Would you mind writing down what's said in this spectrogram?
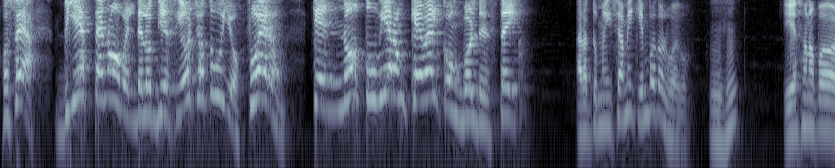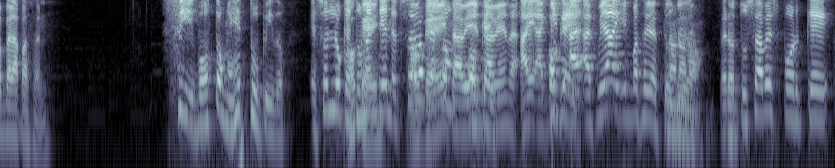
o sea, 10 Nobel de los 18 tuyos fueron que no tuvieron que ver con Golden State. Ahora tú me dices a mí quién votó el juego. Y eso no puede volver a pasar. Sí, Boston es estúpido. Eso es lo que tú no entiendes. ¿Tú sabes lo que son? está bien, está bien. Ay, aquí- ok. al, al final, ¿quién va a ser el No, estúpido? no, no. Pero tú sabes por qué.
